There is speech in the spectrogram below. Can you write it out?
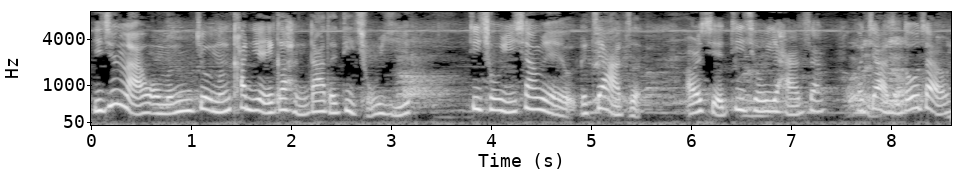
一进来，我们就能看见一个很大的地球仪。地球仪下面有一个架子，而且地球仪还在和架子都在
